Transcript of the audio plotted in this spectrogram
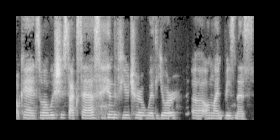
Okay, so I wish you success in the future with your uh, online business.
